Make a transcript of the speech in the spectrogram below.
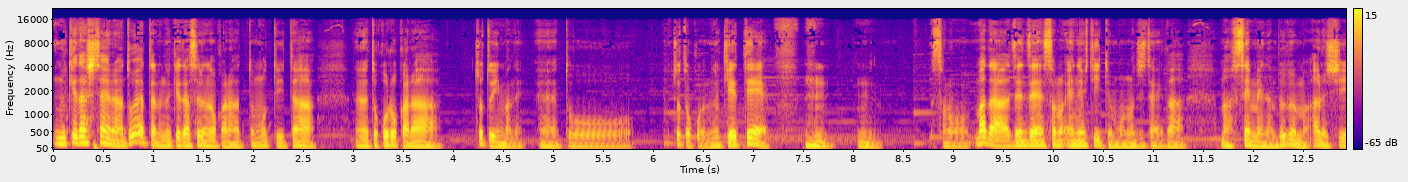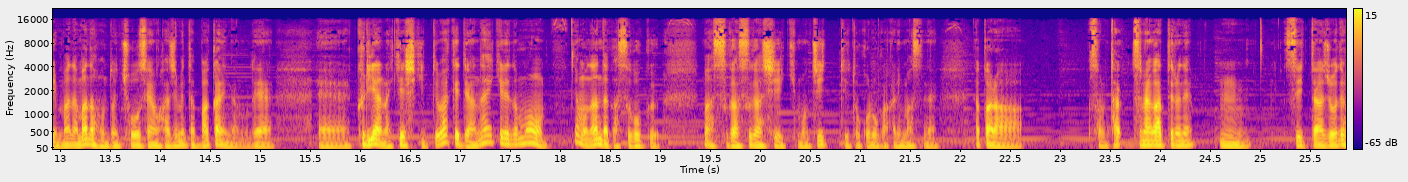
抜け出したいなどうやったら抜け出せるのかなと思っていた、えー、ところからちょっと今ねえっ、ー、とちょっとこう抜けて、うんうん、そのまだ全然その NFT というもの自体が、まあ、不鮮明な部分もあるしまだまだ本当に挑戦を始めたばかりなので、えー、クリアな景色ってわけではないけれどもでもなんだかすごくまあ清々しい気持ちっていうところがありますね。だからそのつながってるね、うん、ツイッター上で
